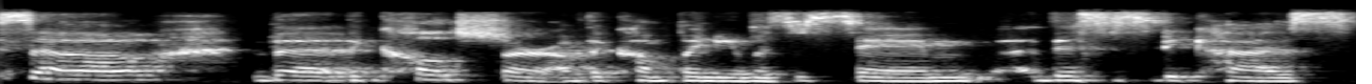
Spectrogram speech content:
so the, the culture of the company was the same. This is because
